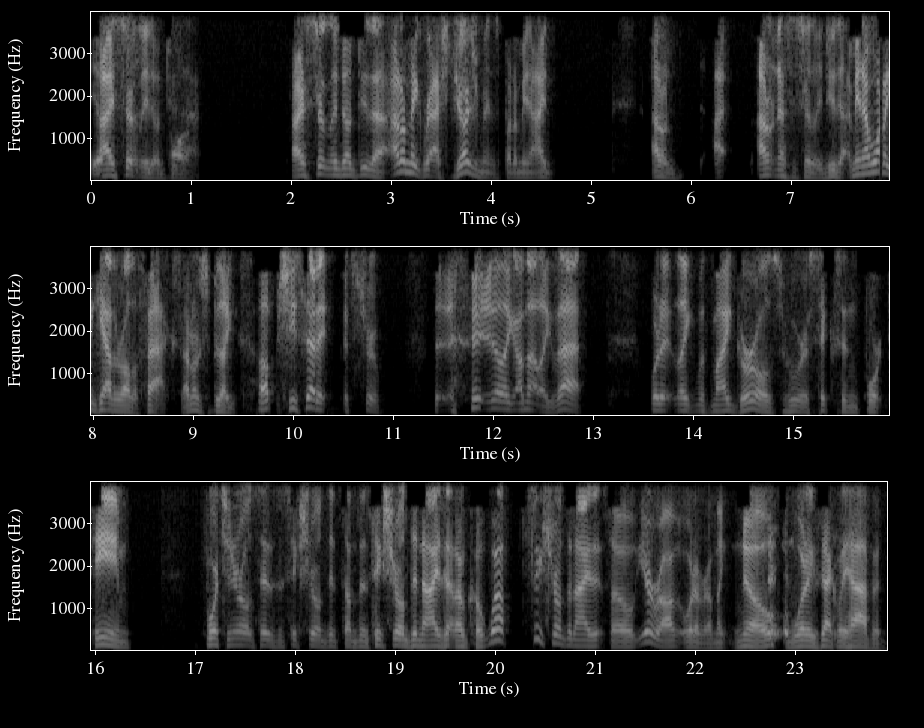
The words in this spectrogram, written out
Yep, I certainly don't do that. I certainly don't do that. I don't make rash judgments, but I mean, I, I don't, I, I don't necessarily do that. I mean, I want to gather all the facts. I don't just be like, "Oh, she said it. It's true." you know, like I'm not like that. But it, like with my girls who are six and fourteen, fourteen-year-old says the six-year-old did something. Six-year-old denies it. I'll go, "Well, six-year-old denies it, so you're wrong," or whatever. I'm like, "No, what exactly happened?"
